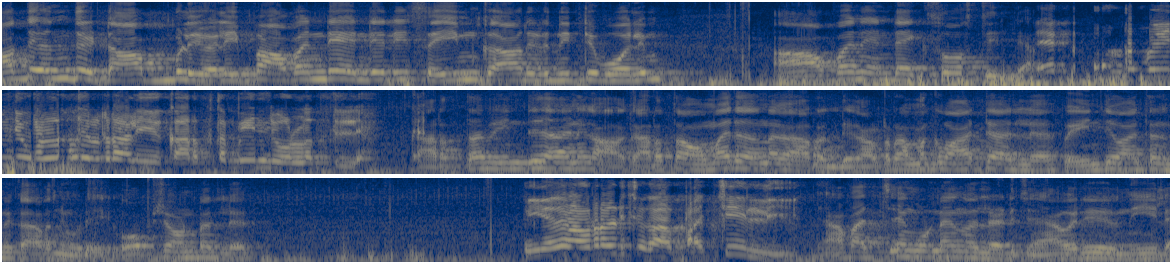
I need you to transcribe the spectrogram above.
ആദ്യം എന്ത് ഡബിൾ ഇപ്പൊ അവന്റെ എന്റെ സെയിം കാർ ഇരുന്നിട്ട് പോലും അവൻ എന്റെ എക്സോസ്റ്റ് ഇല്ല. കറുത്ത പെയിന്റ് കൊള്ളത്തില്ല കറുത്ത പെയിന്റ് അതിന് അവന്മാര് തന്ന കാറല്ലേ കളർ നമുക്ക് മാറ്റാല്ലേ? പെയിന്റ് മാറ്റാൻ നിനക്ക് കൂടി ഓപ്ഷൻ ഉണ്ടല്ലേ? അടിച്ച ഞാൻ പച്ചയും കൊണ്ടേന്നല്ല അടിച്ചത് ഞാൻ ഒരു നീല.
